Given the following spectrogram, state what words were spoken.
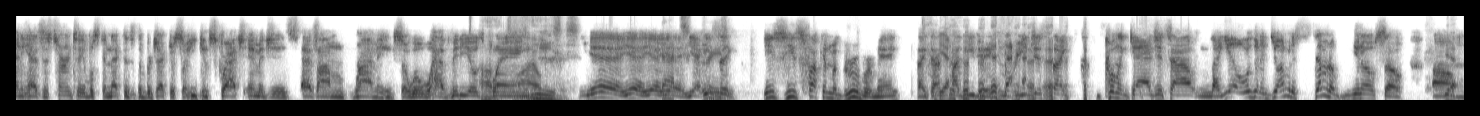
And he has his turntables connected to the projector, so he can scratch images as I'm rhyming. So we'll, we'll have videos Oh, playing. Jesus, Yeah, yeah, yeah, that's yeah, yeah. He's a, he's he's fucking MacGruber, man. Like that's Yeah. my DJ. He's just like pulling gadgets out and like, yo, we're gonna do. I'm gonna, I'm gonna, you know. So, um, Yeah.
